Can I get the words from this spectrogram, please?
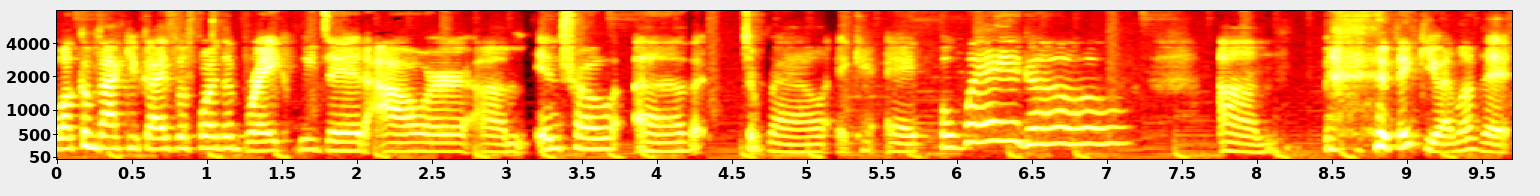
welcome back, you guys. Before the break, we did our um, intro of Darrell, aka Fuego. Um, thank you. I love it.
